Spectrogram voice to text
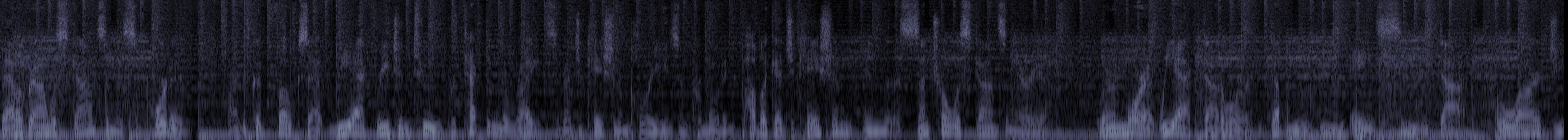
Battleground Wisconsin is supported by the good folks at WEAC Region 2, protecting the rights of education employees and promoting public education in the central Wisconsin area. Learn more at weac.org, W E A C dot O R G.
